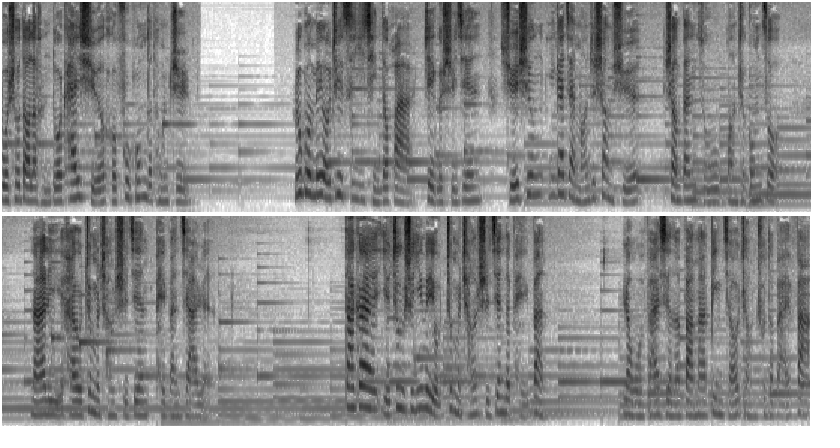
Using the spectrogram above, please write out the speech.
我收到了很多开学和复工的通知。如果没有这次疫情的话，这个时间学生应该在忙着上学，上班族忙着工作，哪里还有这么长时间陪伴家人？大概也正是因为有这么长时间的陪伴，让我发现了爸妈鬓角长出的白发，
